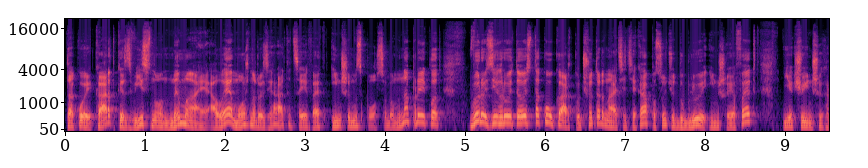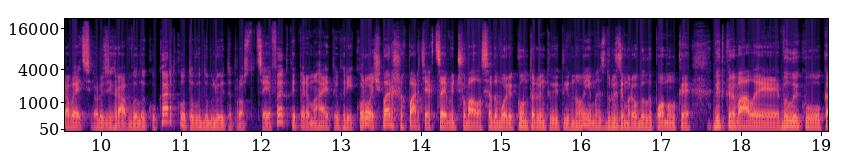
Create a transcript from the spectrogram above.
Такої картки, звісно, немає, але можна розіграти цей ефект іншими способами. Наприклад, ви розігруєте ось таку картку 14, яка по суті дублює інший ефект. Якщо інший гравець розіграв велику картку, то ви дублюєте просто цей ефект і перемагаєте в грі. Коротше, в перших партіях це відчувалося доволі контрінтуїтивно, і ми з друзями робили помилки, відкривали велику картку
